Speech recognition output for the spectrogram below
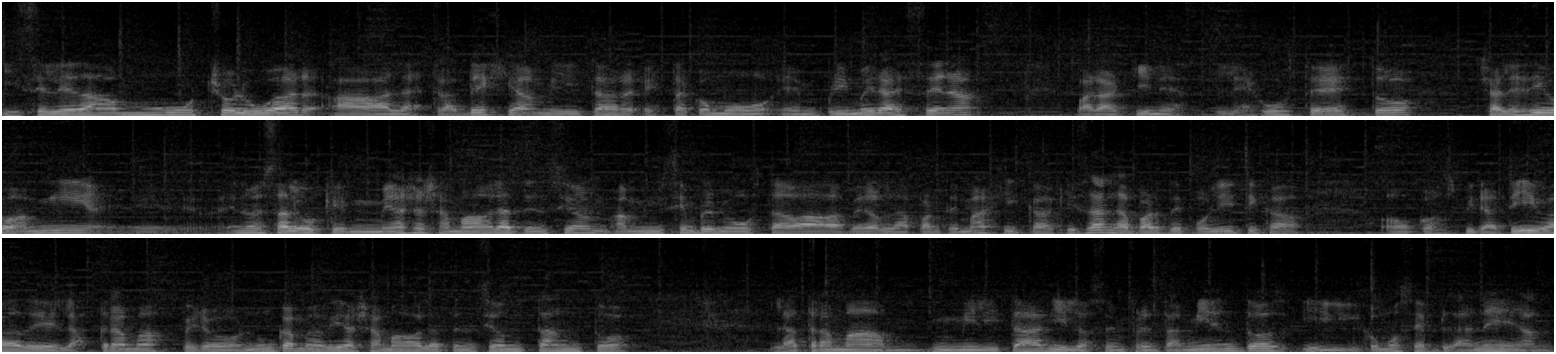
Y se le da mucho lugar a la estrategia militar, está como en primera escena. Para quienes les guste esto ya les digo, a mí eh, no es algo que me haya llamado la atención, a mí siempre me gustaba ver la parte mágica, quizás la parte política o conspirativa de las tramas, pero nunca me había llamado la atención tanto la trama militar y los enfrentamientos y cómo se planean.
